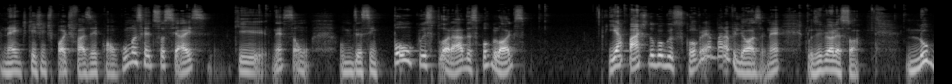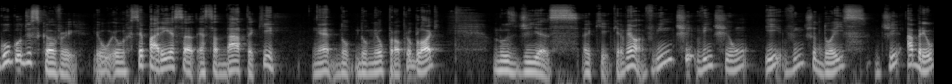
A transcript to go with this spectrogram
né, que a gente pode fazer com algumas redes sociais que né, são, vamos dizer assim, pouco exploradas por blogs. E a parte do Google Discovery é maravilhosa, né? Inclusive, olha só, no Google Discovery, eu, eu separei essa, essa data aqui, né, do, do, meu próprio blog, nos dias aqui, quer ver, ó, 20, 21 e 22 de abril,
